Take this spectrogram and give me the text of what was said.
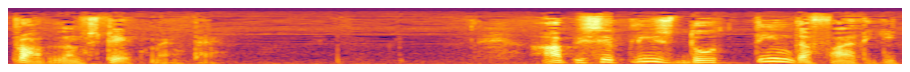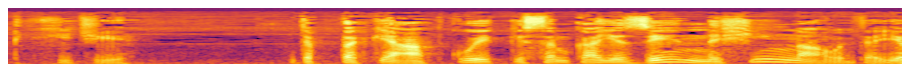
پرابلم اسٹیٹمنٹ ہے۔ آپ اسے پلیز دو تین دفعہ ریڈ کیجیے جب تک کہ آپ کو ایک قسم کا یہ ذہن نشین نہ ہو جائے یہ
